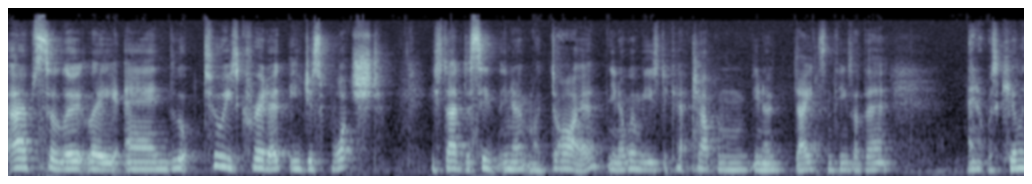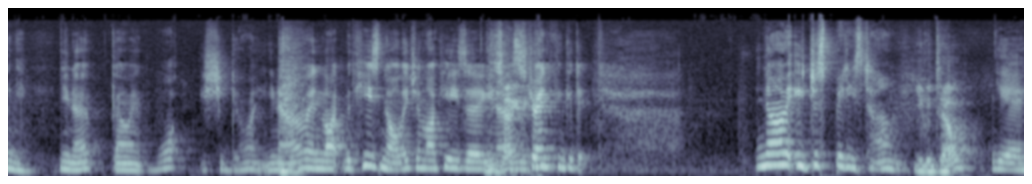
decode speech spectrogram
absolutely. And look, to his credit, he just watched. He started to see, you know, my diet. You know, when we used to catch up and you know dates and things like that, and it was killing him. You know, going, what is she doing? You know, and like with his knowledge and like he's a you he know strength and could. No, he just bit his tongue. You could tell? Yeah.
